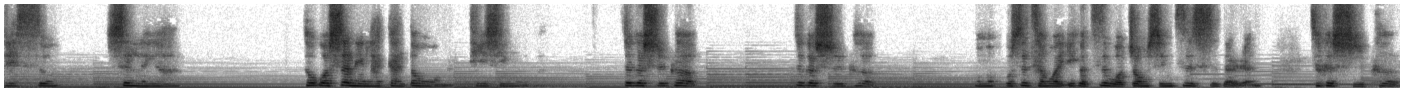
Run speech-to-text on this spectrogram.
耶稣，圣灵啊，透过圣灵来感动我们，提醒我们，这个时刻。这个时刻，我们不是成为一个自我中心、自私的人。这个时刻，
